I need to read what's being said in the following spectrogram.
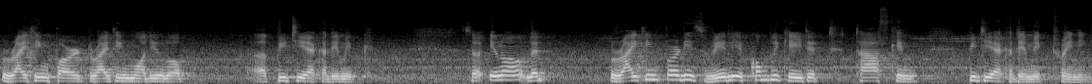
writing part, writing module of uh, PTE academic. So you know that writing part is really a complicated task in PTE academic training.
